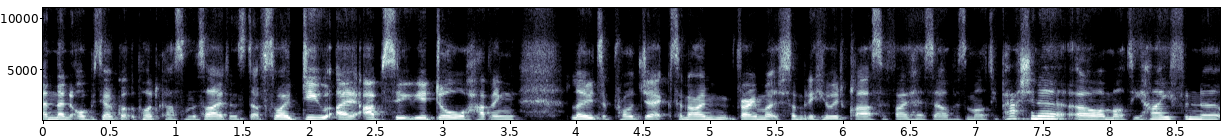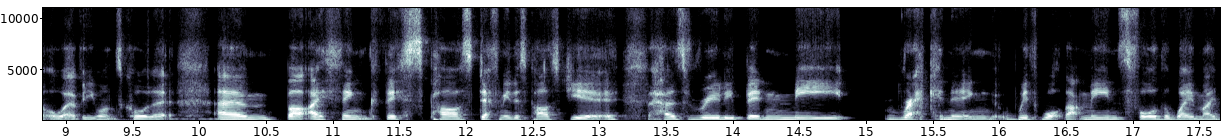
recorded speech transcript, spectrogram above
and then obviously I've got the podcast on the side and stuff. So I do, I absolutely adore having loads of projects, and I'm very much somebody who would classify herself as a multi-passionate or a multi-hyphenate or whatever you want to call it. Um, but I think this past, definitely this past year, has really been me reckoning with what that means for the way my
